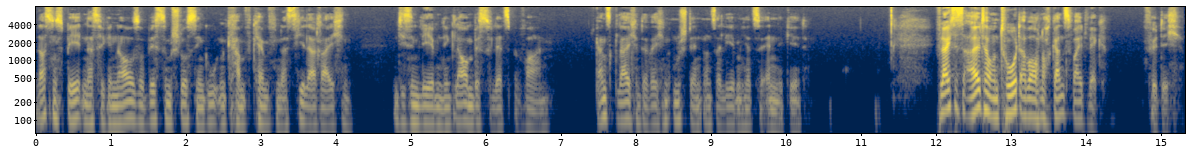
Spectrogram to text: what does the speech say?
Lass uns beten, dass wir genauso bis zum Schluss den guten Kampf kämpfen, das Ziel erreichen, in diesem Leben den Glauben bis zuletzt bewahren. Ganz gleich, unter welchen Umständen unser Leben hier zu Ende geht. Vielleicht ist Alter und Tod aber auch noch ganz weit weg für dich.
